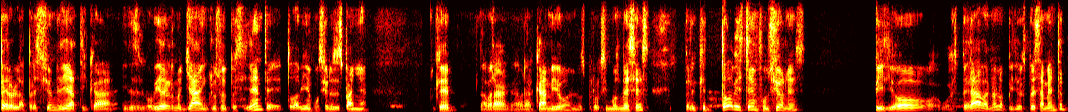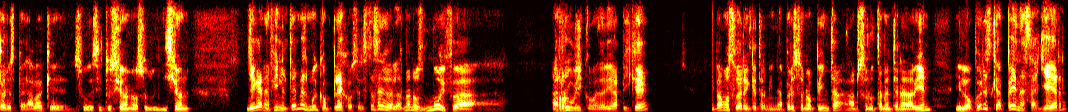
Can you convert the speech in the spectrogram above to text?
pero la presión mediática y desde el gobierno, ya incluso el presidente, todavía en funciones de España, que habrá, habrá cambio en los próximos meses, pero que todavía esté en funciones, pidió o esperaba, no lo pidió expresamente, pero esperaba que su destitución o su dimisión llegara. En fin, el tema es muy complejo, se le está saliendo de las manos muy fue a, Rubi, como diría Piqué, y vamos a ver en qué termina. Pero esto no pinta absolutamente nada bien. Y lo peor es que apenas ayer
